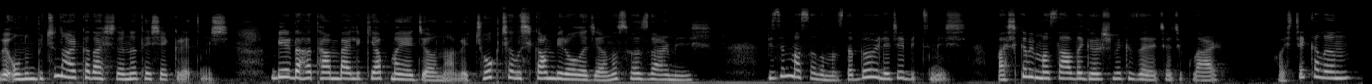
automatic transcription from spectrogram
ve onun bütün arkadaşlarına teşekkür etmiş. Bir daha tembellik yapmayacağına ve çok çalışkan biri olacağına söz vermiş. Bizim masalımız da böylece bitmiş. Başka bir masalda görüşmek üzere çocuklar. Hoşçakalın.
